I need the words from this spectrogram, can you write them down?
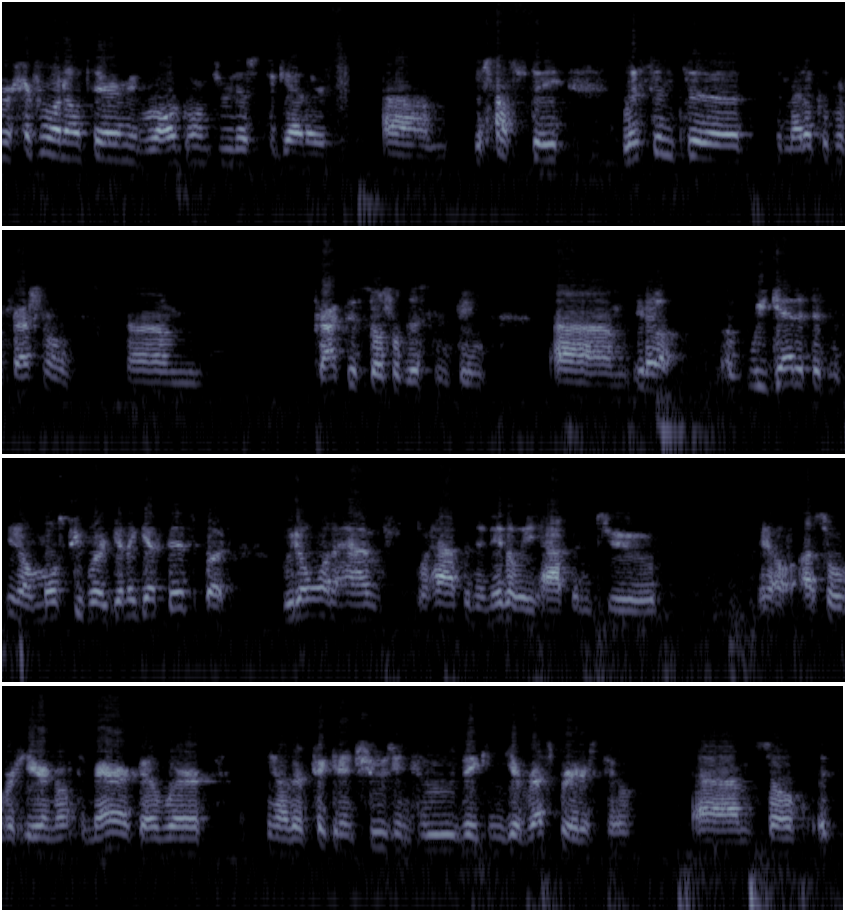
for everyone out there. I mean, we're all going through this together. Um, you know, stay, listen to the medical professionals. Um, practice social distancing. Um, you know, we get it that you know most people are going to get this, but we don't want to have what happened in Italy happen to you know us over here in North America, where you know they're picking and choosing who they can give respirators to. Um, so it's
